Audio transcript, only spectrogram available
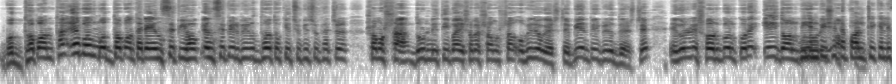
মধ্যপন্থা এবং মধ্যপন্থা এটা এনসিপি হোক এনসিপির বিরুদ্ধে তো কিছু কিছু ক্ষেত্রে সমস্যা দুর্নীতি বা এইসবের সমস্যা অভিযোগ এসছে বিএনপির বিরুদ্ধে এসছে। এগুলো নিয়ে শোরগোল করে এই দলগুলো বিএনপি সেটা পলিটিক্যালি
